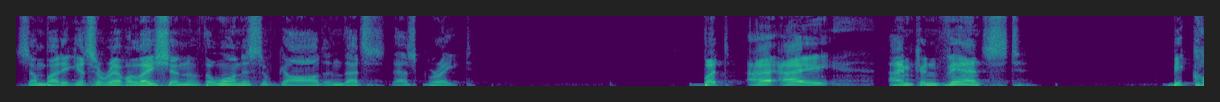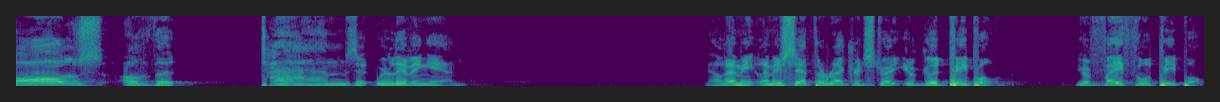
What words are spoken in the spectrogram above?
somebody gets a revelation of the oneness of God, and that's, that's great. But I, I, I'm convinced because of the times that we're living in. Now let me let me set the record straight. You're good people. You're faithful people.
